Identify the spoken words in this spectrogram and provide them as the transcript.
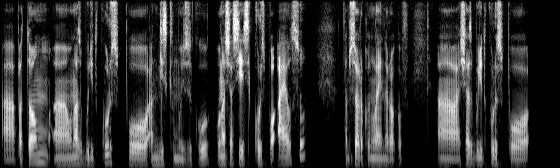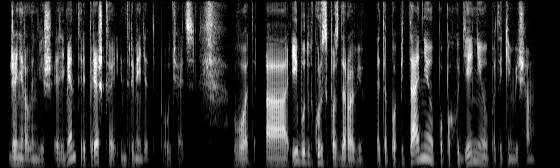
А потом а, у нас будет курс по английскому языку. У нас сейчас есть курс по IELTS, там 40 онлайн-уроков. А, сейчас будет курс по General English, Elementary, Прешка, Intermediate, получается. Вот. А, и будут курсы по здоровью. Это по питанию, по похудению, по таким вещам.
